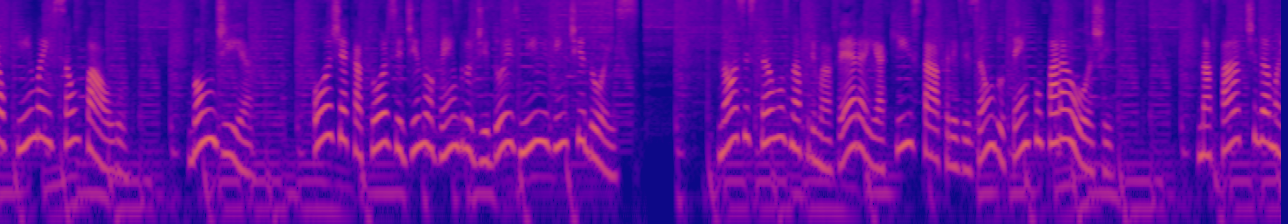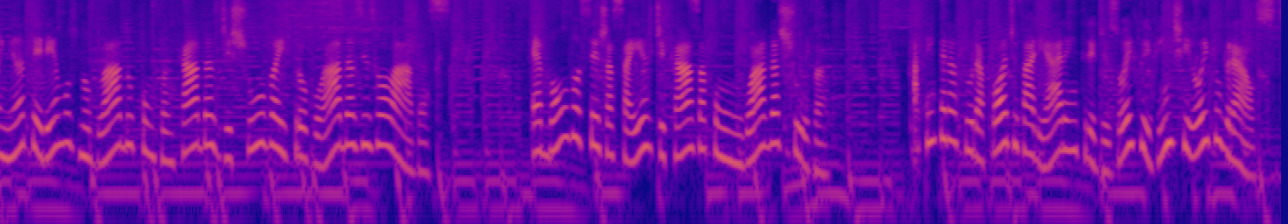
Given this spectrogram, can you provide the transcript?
é o clima em São Paulo. Bom dia. Hoje é 14 de novembro de 2022. Nós estamos na primavera e aqui está a previsão do tempo para hoje. Na parte da manhã teremos nublado com pancadas de chuva e trovoadas isoladas. É bom você já sair de casa com um guarda-chuva. A temperatura pode variar entre 18 e 28 graus.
